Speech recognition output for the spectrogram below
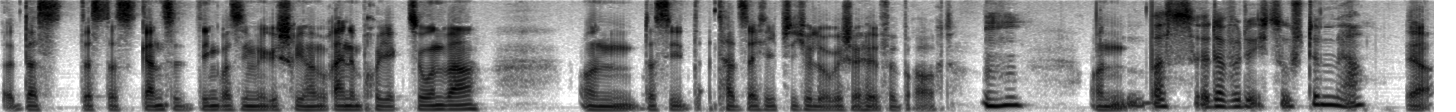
dass, dass das ganze Ding, was sie mir geschrieben hat, reine Projektion war und dass sie tatsächlich psychologische Hilfe braucht. Mhm. Und was, da würde ich zustimmen, ja. Ja.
